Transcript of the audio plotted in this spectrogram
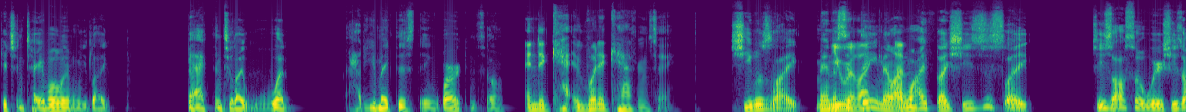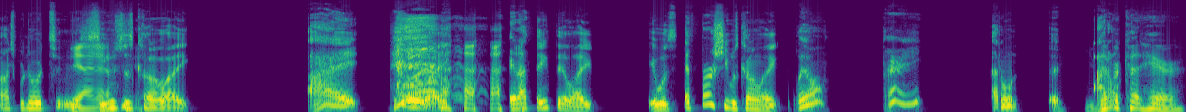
kitchen table, and we like backed into like what? How do you make this thing work? And so And did Ca- what did Catherine say? she was like, "Man, You that's were the like, thing, man. My I'm- wife, like, she's just like, she's also weird. She's an entrepreneur too. Yeah, she was just yeah. kind of like, I people were like, and I think that like it was at first she was kind of like, well, all right, I don't, You I never don't- cut hair.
